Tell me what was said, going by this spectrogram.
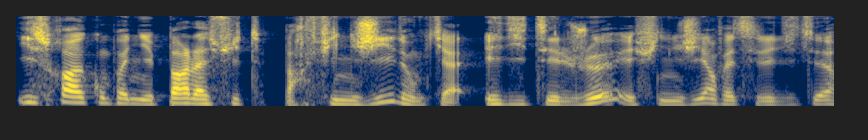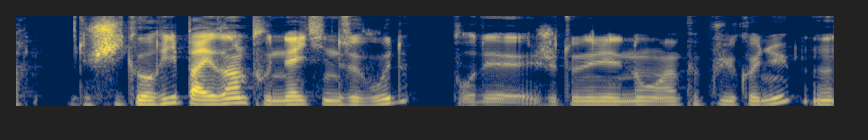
Il sera accompagné par la suite par Finji, donc qui a édité le jeu. Et Finji, en fait, c'est l'éditeur de Shikori, par exemple, ou Night in the Wood, pour des, je donnais les noms un peu plus connus. Mm.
